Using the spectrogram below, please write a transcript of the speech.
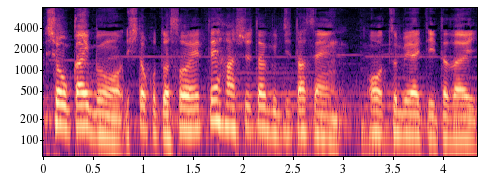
紹介文を一言添えて、ハッシュタグ自他戦をつぶやいていただい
